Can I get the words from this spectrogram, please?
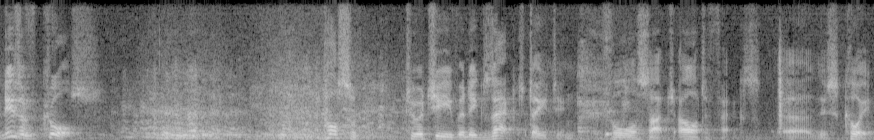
It is, of course, possible to achieve an exact dating for such artifacts. Uh, this coin,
